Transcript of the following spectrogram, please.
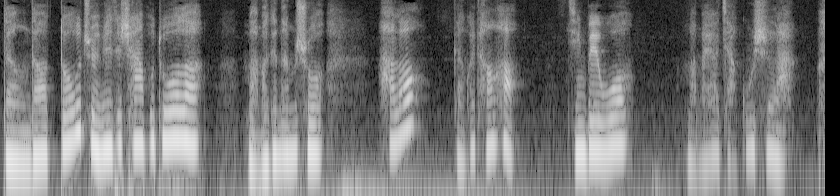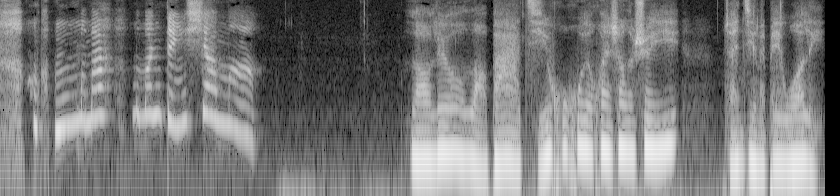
等到都准备的差不多了，妈妈跟他们说：“好喽，赶快躺好，进被窝，妈妈要讲故事啦。”妈妈，妈妈，你等一下嘛！老六、老八急呼呼的换上了睡衣，钻进了被窝里。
